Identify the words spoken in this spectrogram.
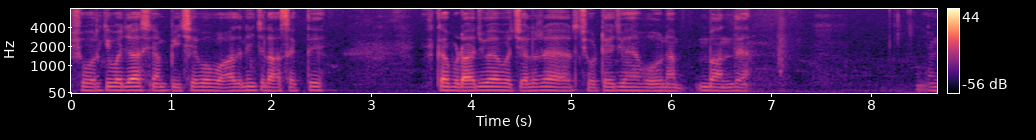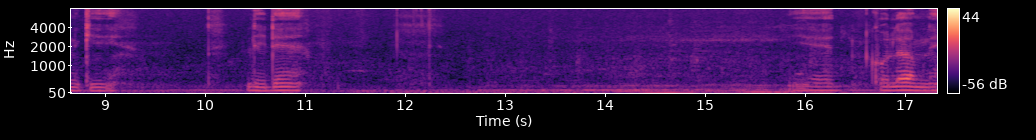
शोर की वजह से हम पीछे वो आवाज़ नहीं चला सकते। इसका बड़ा जो है वो चल रहा है और छोटे जो हैं वो ना बंद हैं। उनकी लीडें हैं। ये खोला हमने।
